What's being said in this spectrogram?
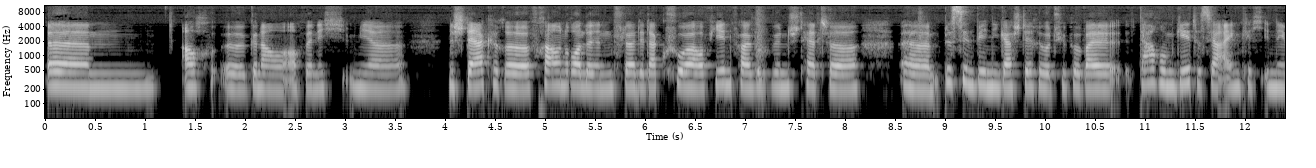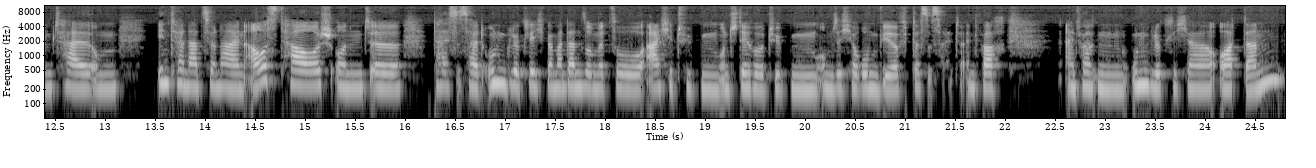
Ähm, auch äh, genau, auch wenn ich mir eine stärkere Frauenrolle in Fleur de la Cour auf jeden Fall gewünscht hätte, äh, bisschen weniger Stereotype, weil darum geht es ja eigentlich in dem Teil um internationalen Austausch und äh, da ist es halt unglücklich, wenn man dann so mit so Archetypen und Stereotypen um sich herum wirft. Das ist halt einfach einfach ein unglücklicher Ort dann,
